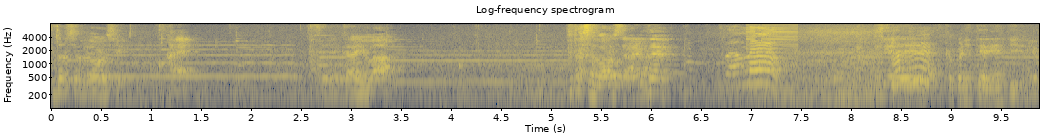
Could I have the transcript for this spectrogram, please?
豚しゃぶおろし。はい。正解は豚しゃぶおろしじゃありません。残念てしゃぶれここにてれんって入れるよ。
